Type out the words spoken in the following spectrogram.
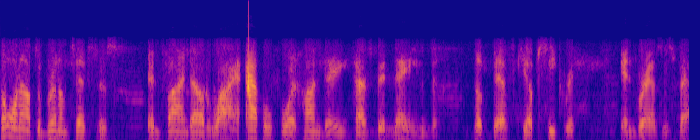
Go on out to Brenham, Texas, and find out why Apple Ford Hyundai has been named the best kept secret in Brazos Valley.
